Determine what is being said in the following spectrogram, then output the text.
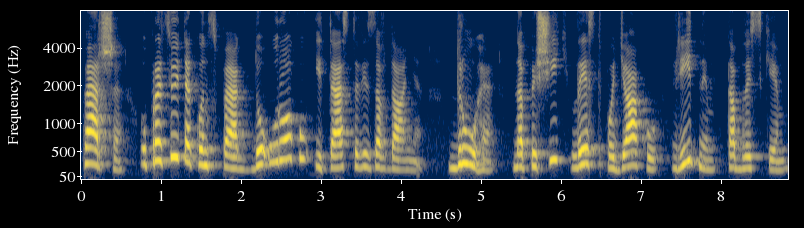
Перше. Опрацюйте конспект до уроку і тестові завдання. Друге. Напишіть лист подяку рідним та близьким.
